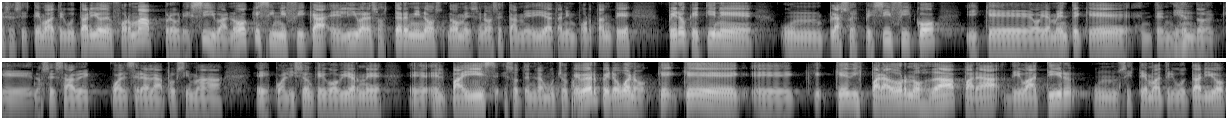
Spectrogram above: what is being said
ese, sistema tributario de forma progresiva, ¿no? ¿Qué significa el IVA en esos términos? ¿no? Mencionabas esta medida tan importante, pero que tiene un plazo específico y que obviamente que, entendiendo que no se sabe cuál será la próxima eh, coalición que gobierne eh, el país, eso tendrá mucho que ver, pero bueno, ¿qué, eh, qué, qué disparador nos da para debatir un sistema tributario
